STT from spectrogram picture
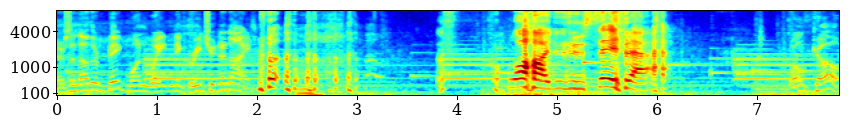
There's another big one waiting to greet you tonight. Why did you say that? well, go.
